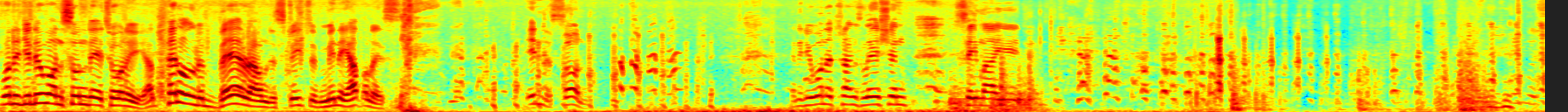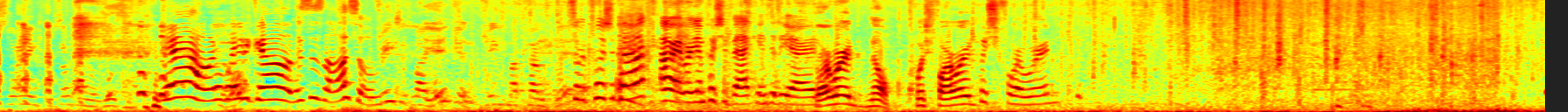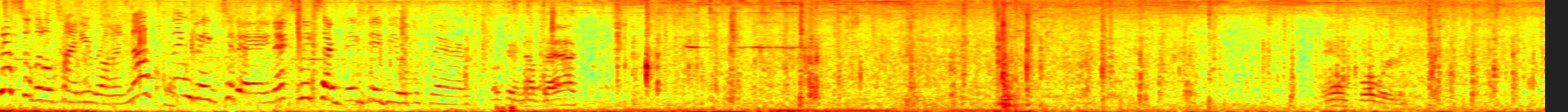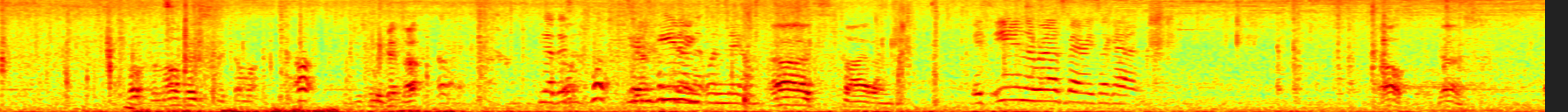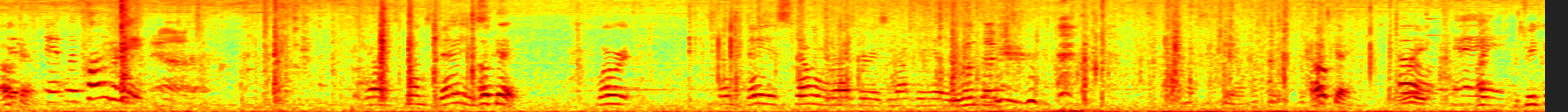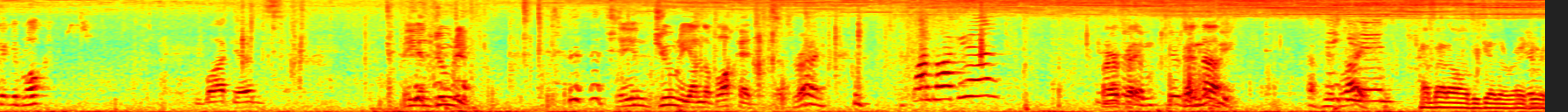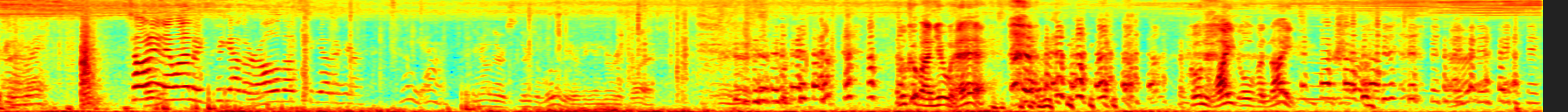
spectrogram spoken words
What did you do on Sunday, Tony? I pedalled a bear around the streets of Minneapolis. In the sun. and if you want a translation, see my agent. English slang for something indecent. Yeah, well, way to go. This is awesome. Trees is my agent. She's my translator. So we push it back? All right, we're gonna push it back into the yard. Forward? No. Push forward. Push forward. Little tiny run. Nothing big today. Next week's our big debut at the fair. Okay, now back. And forward. Oh, the mouth has to come up. Oh. I'm just going to get that. Yeah, there's a hook. It's There's a hook on eating. that one nail. Ah, it's tied on. It's eating the raspberries again. Oh, yes. Okay. It, it was hungry. Yeah. Well, it spends days. Okay. Forward. Spends days smelling raspberries and not being able to. You want that? Okay. Great. Okay. Patrice, get your block. Blockheads. Ian Dury. Ian Dury and the blockhead. That's right. One block in. Perfect. There's Good enough. Thank you, Ned. How about all together right here? Tony, they want to together, all of us together here. Oh yeah. You know, there's there's a movie of the Endurance Life. Look at my new hair. I've gone white overnight.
